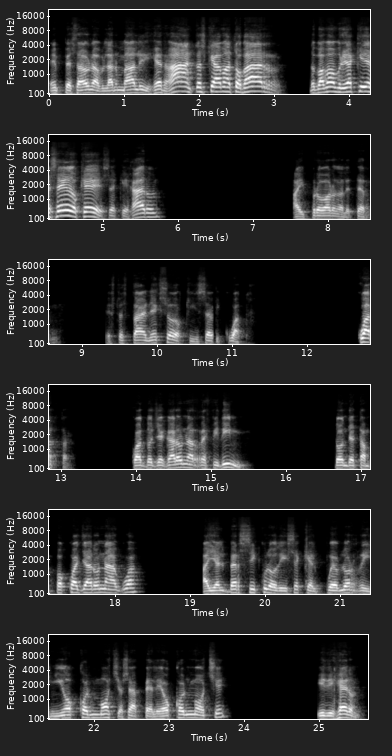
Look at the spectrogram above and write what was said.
empezaron a hablar mal y dijeron, ah, entonces ¿qué vamos a tomar? ¿Nos vamos a morir aquí de sed o qué? Se quejaron. Ahí probaron al Eterno. Esto está en Éxodo 15, 24. Cuarta, cuando llegaron a Refidim, donde tampoco hallaron agua, ahí el versículo dice que el pueblo riñó con Moche, o sea, peleó con Moche y dijeron,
